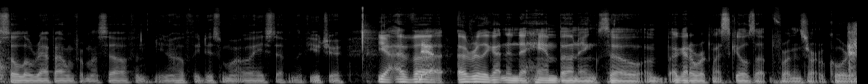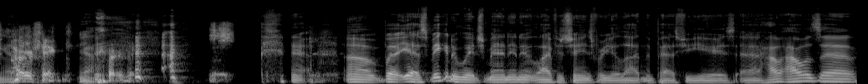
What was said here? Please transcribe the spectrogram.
solo rap album for myself, and you know, hopefully do some more OA stuff in the future. Yeah, I've uh, Yeah. I've really gotten into ham boning, so uh, I got to work my skills up before I can start recording it. perfect Yeah. perfect Yeah, um, but yeah. Speaking of which, man, and life has changed for you a lot in the past few years. Uh, how how was uh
